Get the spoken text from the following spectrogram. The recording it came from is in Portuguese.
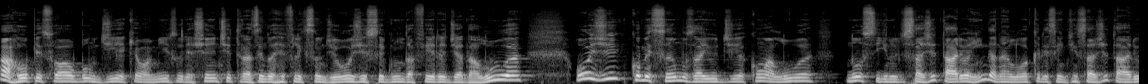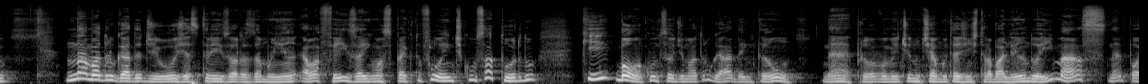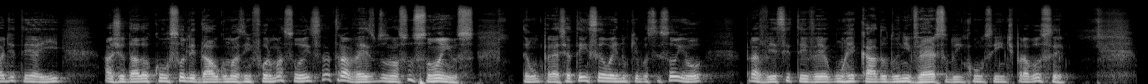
Arro pessoal, bom dia, aqui é o Amir Suryashanti trazendo a reflexão de hoje, segunda-feira, dia da Lua. Hoje começamos aí o dia com a Lua no signo de Sagitário ainda, né? Lua crescente em Sagitário. Na madrugada de hoje, às 3 horas da manhã, ela fez aí um aspecto fluente com Saturno, que, bom, aconteceu de madrugada, então, né, provavelmente não tinha muita gente trabalhando aí, mas, né, pode ter aí ajudado a consolidar algumas informações através dos nossos sonhos. Então preste atenção aí no que você sonhou para ver se teve algum recado do universo, do inconsciente para você.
